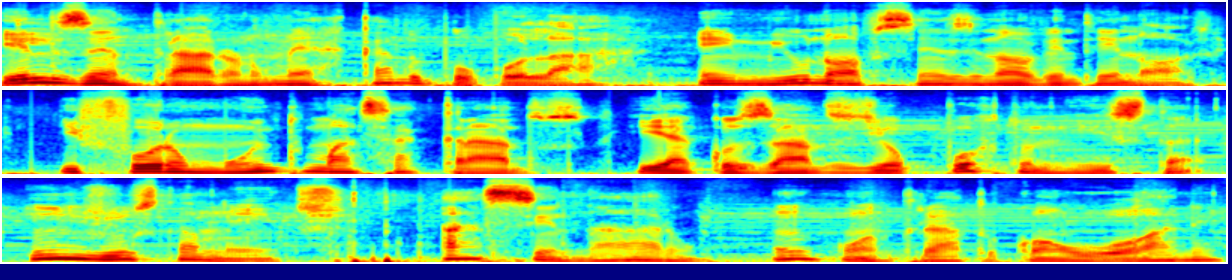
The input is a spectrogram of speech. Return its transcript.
Eles entraram no mercado popular em 1999 e foram muito massacrados e acusados de oportunista injustamente. Assinaram um contrato com a Warner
